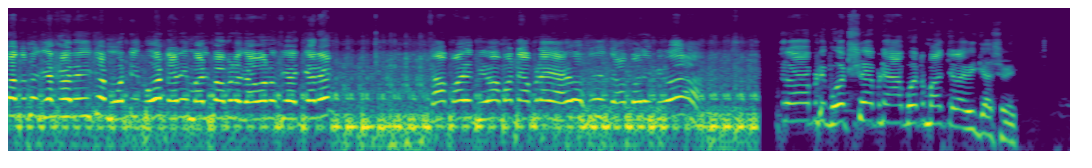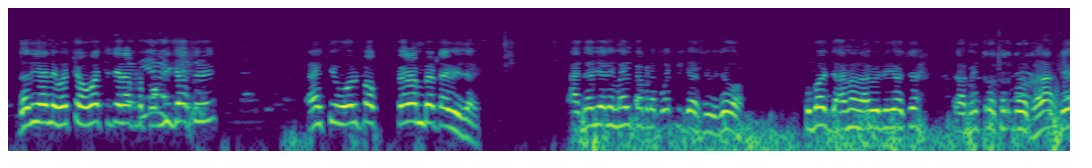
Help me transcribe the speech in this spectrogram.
મિત્રો તમને દેખાઈ રહી છે, મોટી બોટ, એની માલ પર આપણે જવાનું છે અત્યારે. ચા પાણી પીવા માટે આપણે આવ્યો છે ચા પાણી પીવા. આપણી બોટ છે, આપણે આ બોટમાં અત્યારે આવી ગયા છે દરિયાની વચ્ચે વચ્ચે જ્યારે આપણે પહોંચી ગયા છે અહીંથી ઓલ પર પેરમબેટ આવી જાય. આ દરિયાની માલ પર આપણે પહોંચી ગયા છીએ, જુઓ. ખૂબ જ આનંદ આવી રહ્યો છે. આ મિત્રો સર્કલ ઘણા છે.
